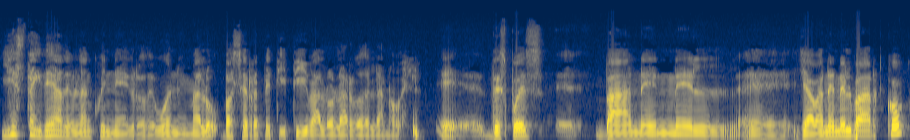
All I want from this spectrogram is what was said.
Y esta idea de blanco y negro, de bueno y malo, va a ser repetitiva a lo largo de la novela. Eh, después eh, van en el, eh, ya van en el barco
